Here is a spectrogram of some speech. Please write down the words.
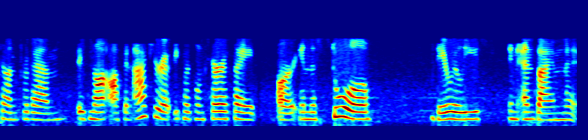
done for them is not often accurate because when parasites are in the stool, they release an enzyme that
